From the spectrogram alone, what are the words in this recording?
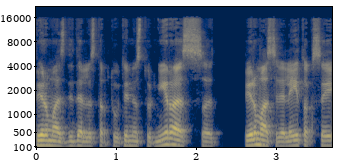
pirmas didelis tarptautinis turnyras, pirmas realiai toksai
